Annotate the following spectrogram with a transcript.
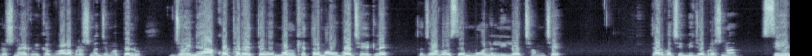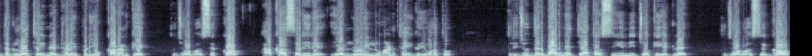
પ્રશ્ન એક, વિકલ્પવાળા પ્રશ્ન, જેમાં પેલું જોઈને આંખો ઠરે તેવો મોલ ખેતરમાં ઊભો છે એટલે? તો જવાબ આવશે, મોલ લીલો છમ છે. ત્યાર પછી બીજો પ્રશ્ન, સિંહ ઢગલો થઈને ઢળી પડ્યો કારણ કે? તો જવાબ આવશે ક આખા શરીરે એ લોહી લુહાણ થઈ ગયો હતો. ત્રીજું દરબારને ત્યાં તો સિંહની ચોકી એટલે તો જવાબ આવશે ઘ.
